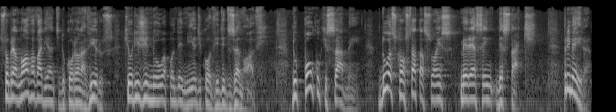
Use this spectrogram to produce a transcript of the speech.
sobre a nova variante do coronavírus que originou a pandemia de Covid-19. Do pouco que sabem, duas constatações merecem destaque. Primeira,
